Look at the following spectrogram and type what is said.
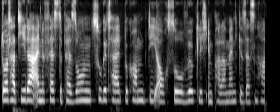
Dort hat jeder eine feste Person zugeteilt bekommen, die auch so wirklich im Parlament gesessen hat.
